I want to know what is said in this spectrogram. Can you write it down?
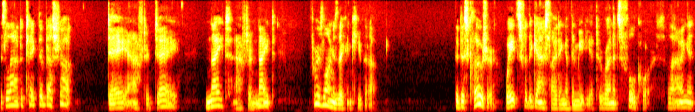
is allowed to take their best shot, day after day, night after night, for as long as they can keep it up. The disclosure waits for the gaslighting of the media to run its full course, allowing it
